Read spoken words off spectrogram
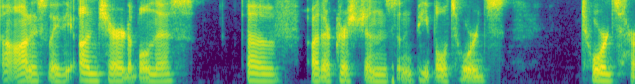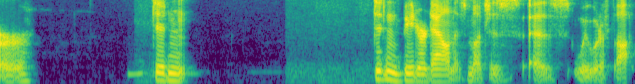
honestly the uncharitableness of other Christians and people towards towards her didn't didn't beat her down as much as as we would have thought.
